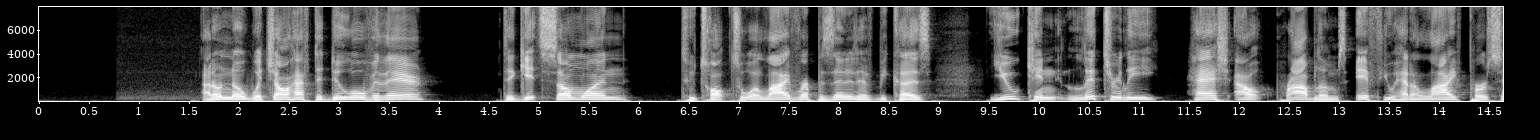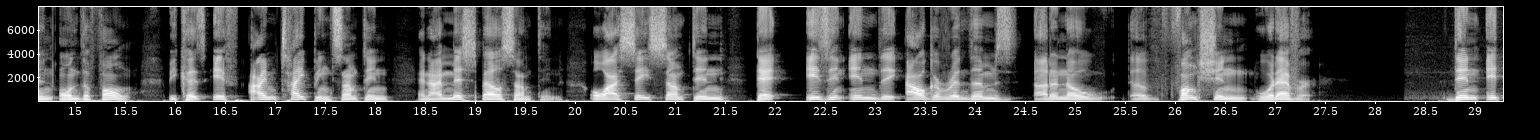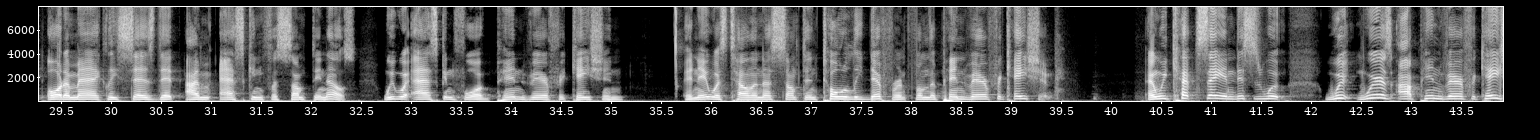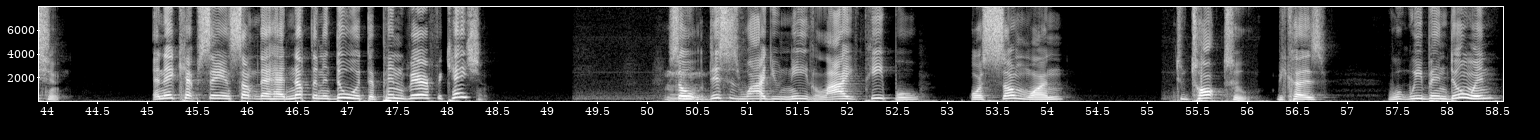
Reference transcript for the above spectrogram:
I don't know what y'all have to do over there to get someone to talk to a live representative because you can literally hash out problems if you had a live person on the phone. Because if I'm typing something and I misspell something or I say something that isn't in the algorithms, I don't know, uh, function, whatever, then it automatically says that I'm asking for something else. We were asking for a pin verification and they was telling us something totally different from the pin verification. And we kept saying this is what where, where's our pin verification? And they kept saying something that had nothing to do with the pin verification. So mm-hmm. this is why you need live people or someone to talk to because what we've been doing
